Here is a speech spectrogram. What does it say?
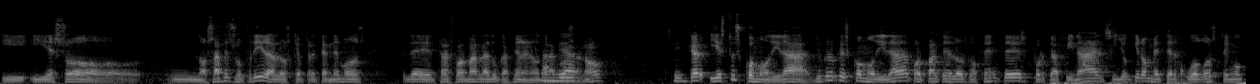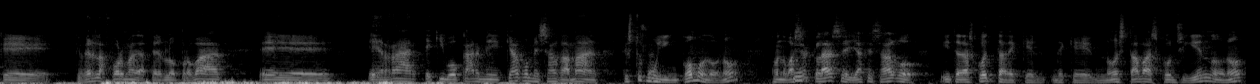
y, y, eso nos hace sufrir a los que pretendemos de transformar la educación en otra cosa, ¿no? Y esto es comodidad. Yo creo que es comodidad por parte de los docentes, porque al final, si yo quiero meter juegos, tengo que, ver la forma de hacerlo, probar, eh, errar, equivocarme, que algo me salga mal, que esto es muy incómodo, ¿no? Cuando vas a clase y haces algo y te das cuenta de que, de que no estabas consiguiendo, ¿no?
